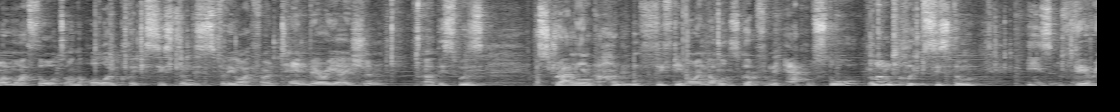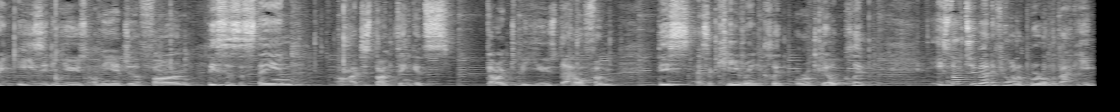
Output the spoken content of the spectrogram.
on my thoughts on the Olloclip system. This is for the iPhone 10 variation. Uh, this was Australian $159. Got it from the Apple Store. The little clip system is very easy to use on the edge of the phone. This is a stand. I just don't think it's going to be used that often. This as a keyring clip or a belt clip it's not too bad if you want to put it on the back of your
